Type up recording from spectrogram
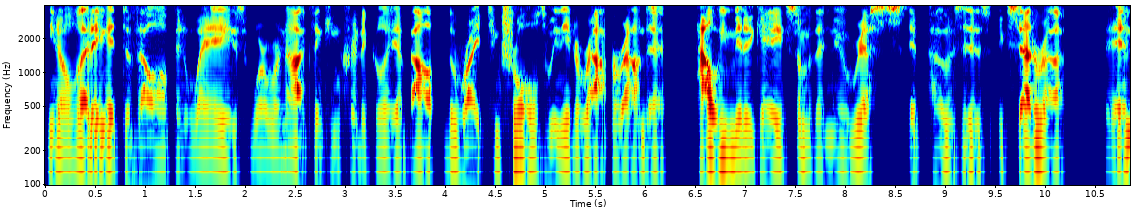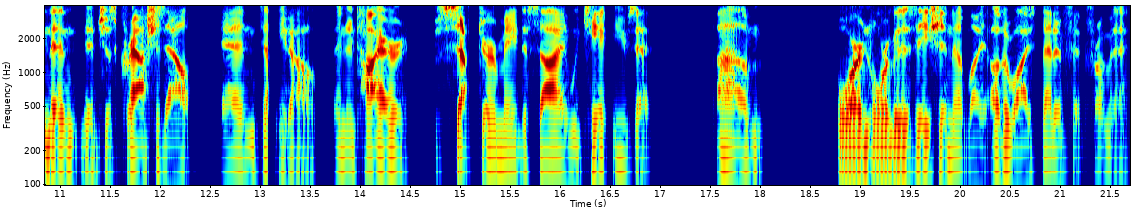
you know, letting it develop in ways where we're not thinking critically about the right controls we need to wrap around it, how we mitigate some of the new risks it poses, et cetera. And then it just crashes out. And, uh, you know, an entire sector may decide we can't use it. Um, or an organization that might otherwise benefit from it.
